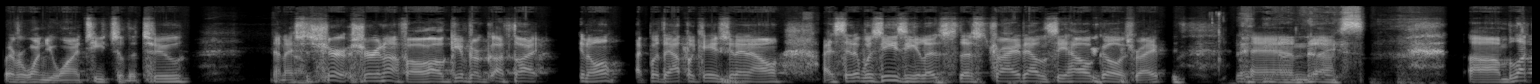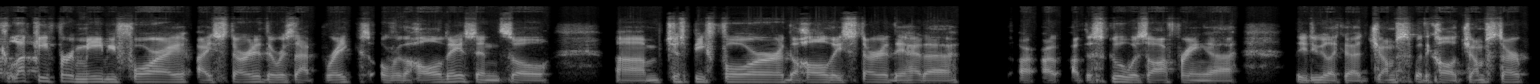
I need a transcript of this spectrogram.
whatever one you want to teach of the two. And I said, "Sure, sure enough, I'll, I'll give it." A, I thought, you know, I put the application in. Now I said it was easy. Let's let's try it out and see how it goes, right? and uh, nice. uh, um, luck, lucky for me, before I, I started, there was that break over the holidays, and so um, just before the holidays started, they had a our, our, the school was offering uh, they do like a jumps what they call a jump start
